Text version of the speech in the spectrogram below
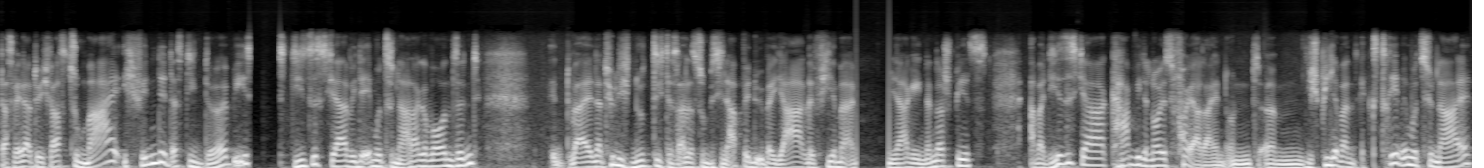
Das wäre natürlich was. Zumal ich finde, dass die Derbys dieses Jahr wieder emotionaler geworden sind. Weil natürlich nutzt sich das alles so ein bisschen ab, wenn du über Jahre viermal im Jahr gegeneinander spielst. Aber dieses Jahr kam wieder neues Feuer rein und ähm, die Spiele waren extrem emotional,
